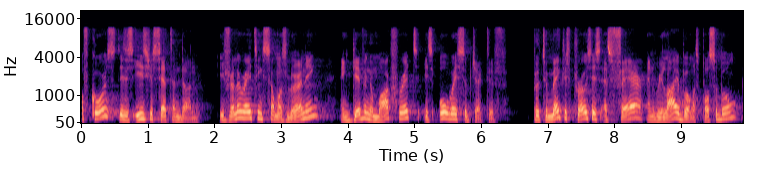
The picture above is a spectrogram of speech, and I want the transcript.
Of course, this is easier said than done. Evaluating someone's learning and giving a mark for it is always subjective. But to make this process as fair and reliable as possible,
